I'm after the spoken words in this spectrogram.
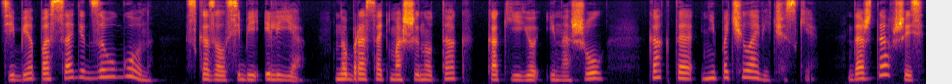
Тебя посадят за угон, сказал себе Илья. Но бросать машину так, как ее и нашел, как-то не по-человечески. Дождавшись,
